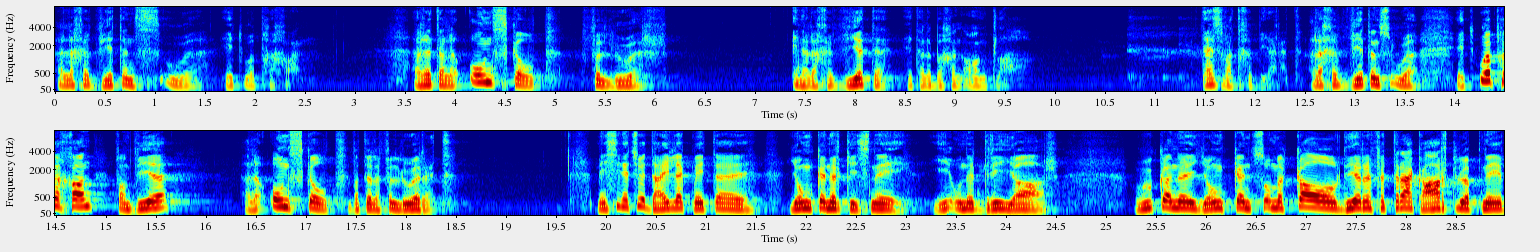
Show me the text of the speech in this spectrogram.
Hulle gewetensoë het oop gegaan. Hulle het hulle onskuld verloor en hulle gewete het hulle begin aankla. Dis wat gebeur het. Hulle gewetensoë het oopgegaan vanweë hulle onskuld wat hulle verloor het. Mens sien dit so duidelik met 'n uh, eh, jong kindertjies nê, nee, hier onder 3 jaar. Hoe kan 'n jong kind sommer kaal deur 'n vertrek hardloop nê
